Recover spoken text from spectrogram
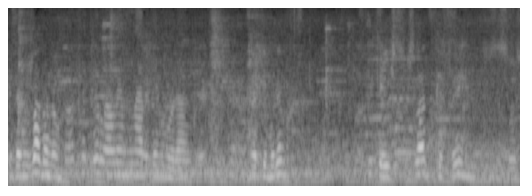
Quer gelado ou não? Falta aquele ali nada de morango. Nata de morango? O que é isto? Gelado de café dos Açores.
